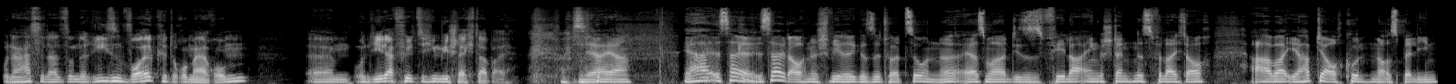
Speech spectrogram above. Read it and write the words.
und dann hast du da so eine riesen Wolke drumherum, ähm, und jeder fühlt sich irgendwie schlecht dabei. Weißt du? Ja, ja. Ja, ist halt, ist halt auch eine schwierige Situation, ne? Erstmal dieses Fehlereingeständnis vielleicht auch. Aber ihr habt ja auch Kunden aus Berlin.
